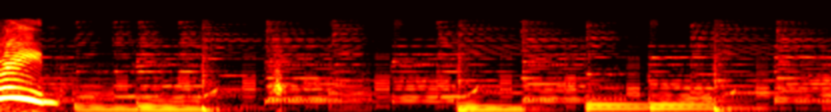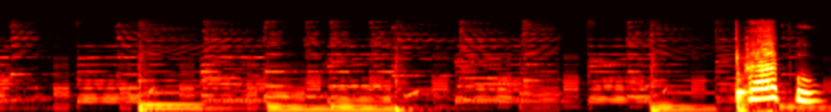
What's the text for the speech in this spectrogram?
green. Purple.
